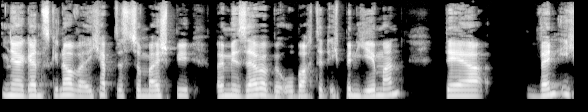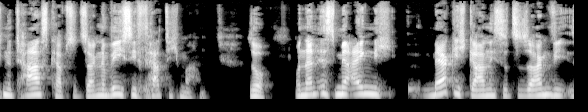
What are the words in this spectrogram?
Ja, ganz genau, weil ich habe das zum Beispiel bei mir selber beobachtet. Ich bin jemand, der, wenn ich eine Task habe, sozusagen, dann will ich sie fertig machen. So. Und dann ist mir eigentlich, merke ich gar nicht sozusagen, wie,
